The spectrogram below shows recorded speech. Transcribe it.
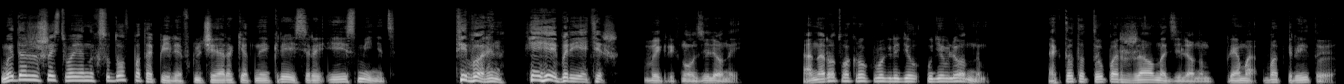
Мы даже шесть военных судов потопили, включая ракетные крейсеры и эсминец. «Ты болен и бредишь!» — выкрикнул Зеленый. А народ вокруг выглядел удивленным а кто-то тупо ржал над зеленым, прямо в открытую.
